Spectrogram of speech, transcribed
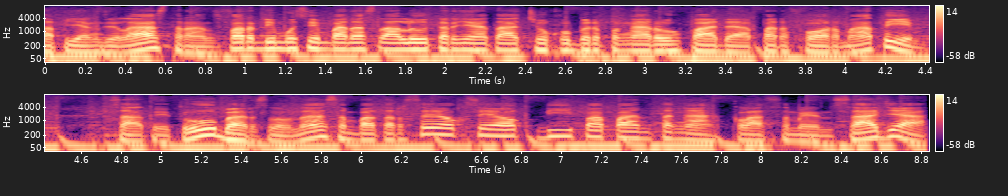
Tapi yang jelas transfer di musim panas lalu ternyata cukup berpengaruh pada performa tim. Saat itu Barcelona sempat terseok-seok di papan tengah klasemen saja.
